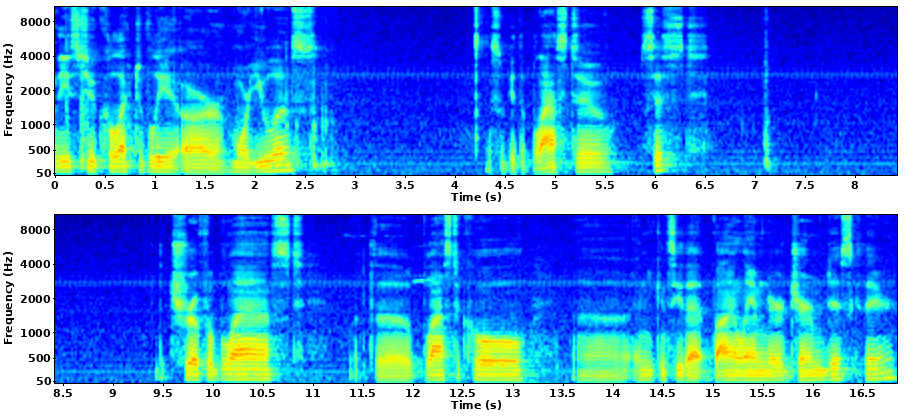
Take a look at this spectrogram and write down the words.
these two collectively are morulas. This would be the blastocyst, the trophoblast, with the blastocoel, uh, and you can see that bilaminar germ disc there.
